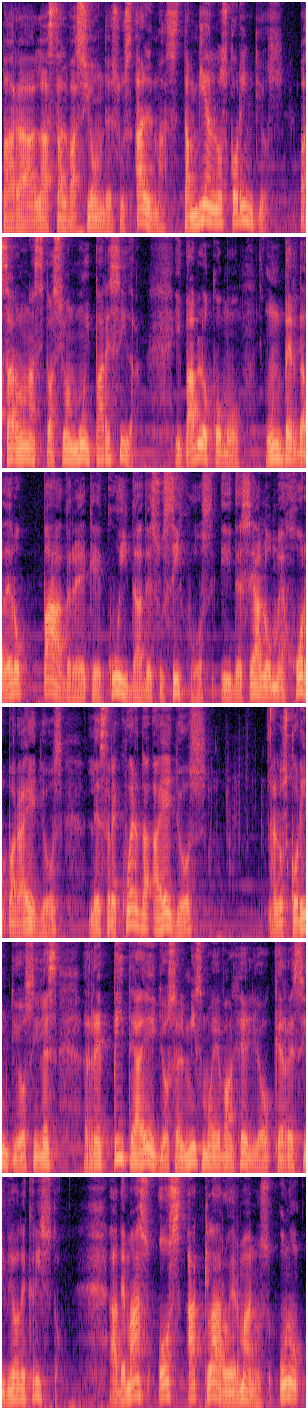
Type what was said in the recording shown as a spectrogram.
para la salvación de sus almas, también los corintios pasaron una situación muy parecida. Y Pablo como un verdadero padre que cuida de sus hijos y desea lo mejor para ellos, les recuerda a ellos a los corintios y les repite a ellos el mismo evangelio que recibió de Cristo. Además, os aclaro, hermanos, uno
